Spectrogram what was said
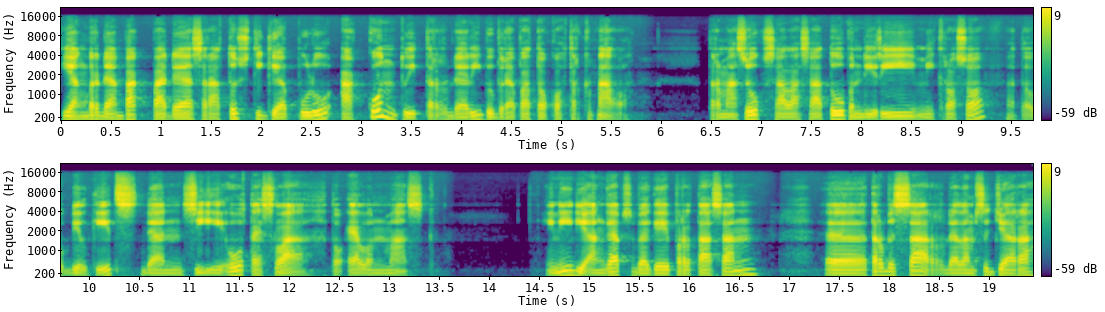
yang berdampak pada 130 akun Twitter dari beberapa tokoh terkenal, termasuk salah satu pendiri Microsoft atau Bill Gates dan CEO Tesla atau Elon Musk. Ini dianggap sebagai peretasan eh, terbesar dalam sejarah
